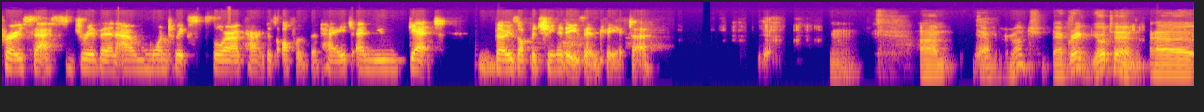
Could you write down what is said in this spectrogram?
process driven and want to explore our characters off of the page and you get those opportunities in theatre yeah mm. um, yeah. Thank you very much. Now, Greg, your turn. Uh,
